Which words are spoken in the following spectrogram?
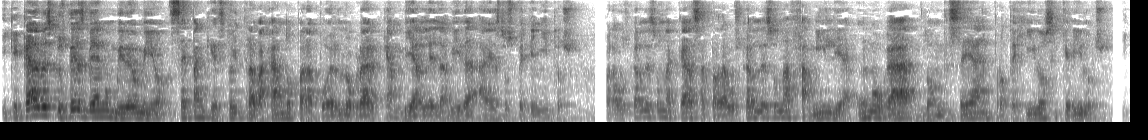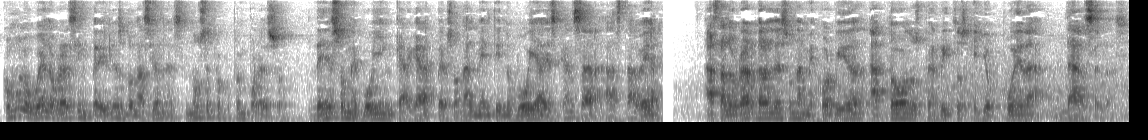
y que cada vez que ustedes vean un video mío sepan que estoy trabajando para poder lograr cambiarle la vida a estos pequeñitos para buscarles una casa, para buscarles una familia, un hogar donde sean protegidos y queridos. ¿Y cómo lo voy a lograr sin pedirles donaciones? No se preocupen por eso. De eso me voy a encargar personalmente y no voy a descansar hasta ver, hasta lograr darles una mejor vida a todos los perritos que yo pueda dárselas.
